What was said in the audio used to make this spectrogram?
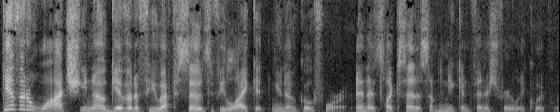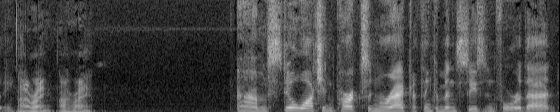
Give it a watch, you know, give it a few episodes if you like it, you know, go for it. And it's like I said, it's something you can finish fairly quickly. All right, all right. Um, still watching Parks and Rec. I think I'm in season four of that.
